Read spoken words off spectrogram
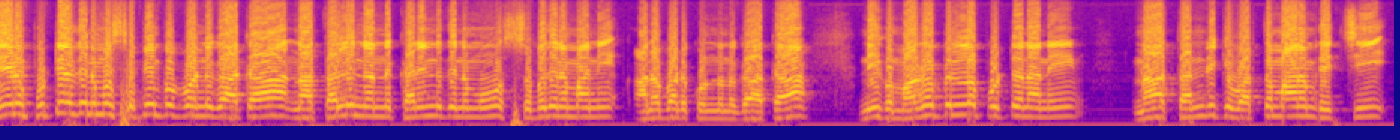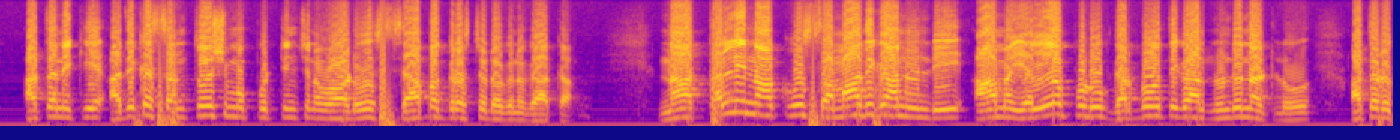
నేను పుట్టిన దినము శపింపబడును గాక నా తల్లి నన్ను కనిన దినము శుభదినమని అనబడుకుండును గాక నీకు మగపిల్ల పుట్టనని నా తండ్రికి వర్తమానం తెచ్చి అతనికి అధిక సంతోషము పుట్టించిన వాడు శాపగ్రస్తుడగును గాక. నా తల్లి నాకు సమాధిగా నుండి ఆమె ఎల్లప్పుడూ గర్భవతిగా నుండునట్లు అతడు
